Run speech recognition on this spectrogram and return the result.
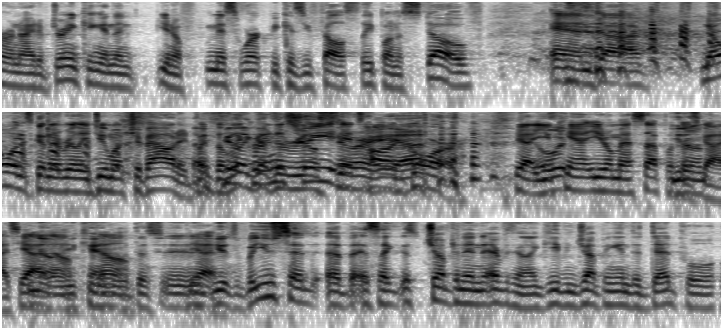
for a night of drinking and then, you know, miss work because you fell asleep on a stove. And uh, no one's going to really do much about it. But I the like liquor real industry, it's story, yeah. hardcore. Yeah, you can't, you don't mess up with You those guys. Yeah, no, no, you can't no. with this. uh, Yeah. But you said uh, it's like it's jumping into everything. Like even jumping into Deadpool,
